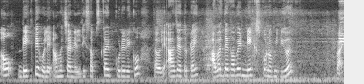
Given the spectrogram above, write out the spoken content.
ও দেখতে হলে আমার চ্যানেলটি সাবস্ক্রাইব করে রেখো। তাহলে আজ এতটাই। আবার দেখাবে নেক্সট কোনো ভিডিওয়। বাই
